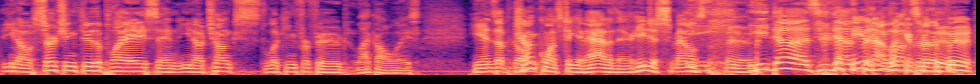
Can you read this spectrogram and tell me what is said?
you know searching through the place, and you know Chunk's looking for food like always. He ends up going. Chunk wants to get out of there. He just smells the food. He does. He does. He's but not he looking wants for the food.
